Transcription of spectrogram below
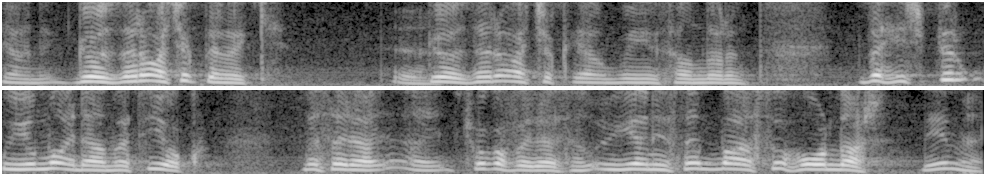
Yani gözleri açık demek. ki. Evet. Gözleri açık yani bu insanların. Ve hiçbir uyuma alameti yok. Mesela e, çok affedersiniz uyuyan insan bazısı horlar değil mi?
